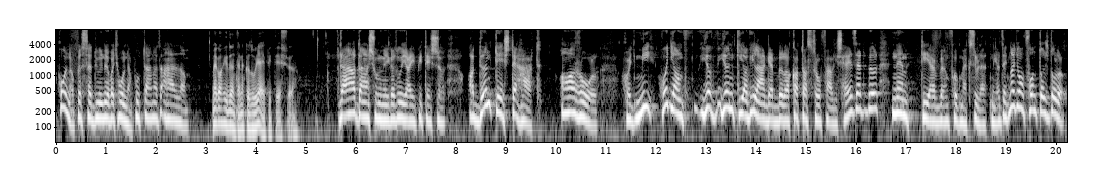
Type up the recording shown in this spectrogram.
holnap összedülne, vagy holnap után az állam. Meg akik döntenek az újjáépítésről. Ráadásul még az újjáépítésről. A döntés tehát arról, hogy mi, hogyan jön ki a világ ebből a katasztrofális helyzetből, nem Kievben fog megszületni. Ez egy nagyon fontos dolog.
